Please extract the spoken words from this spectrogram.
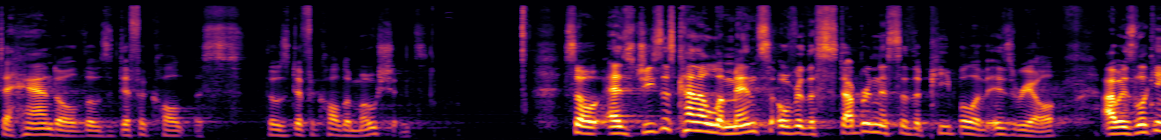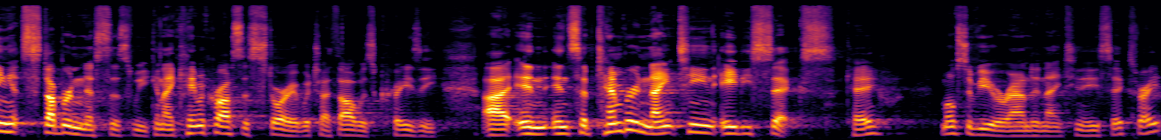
to handle those difficult, those difficult emotions. So, as Jesus kind of laments over the stubbornness of the people of Israel, I was looking at stubbornness this week and I came across this story, which I thought was crazy. Uh, in, in September 1986, okay, most of you were around in 1986, right?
